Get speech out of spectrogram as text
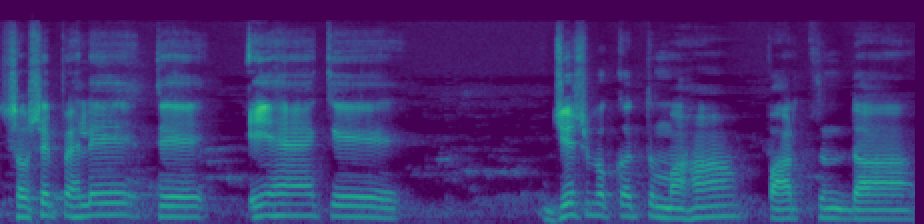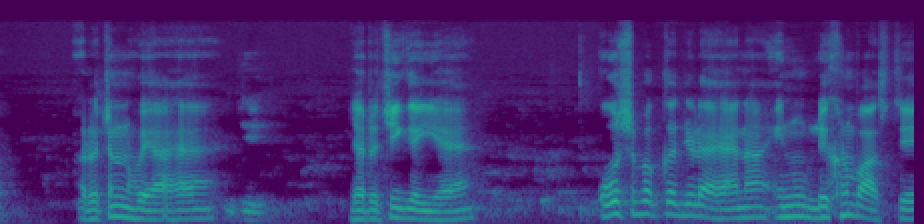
ਸਭ ਤੋਂ ਪਹਿਲੇ ਤੇ ਇਹ ਹੈ ਕਿ ਜਿਸ ਵਕਤ ਮਹਾਭਾਰਤ ਦਾ ਰਚਨ ਹੋਇਆ ਹੈ ਜੀ ਜਾਂ ਰਚੀ ਗਈ ਹੈ ਉਸ ਵਕਤ ਜਿਹੜਾ ਹੈ ਨਾ ਇਹਨੂੰ ਲਿਖਣ ਵਾਸਤੇ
